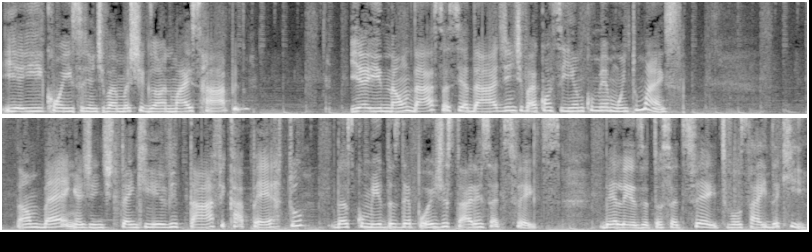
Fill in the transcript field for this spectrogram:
E aí com isso a gente vai mastigando mais rápido. E aí não dá saciedade, a gente vai conseguindo comer muito mais. Também a gente tem que evitar ficar perto das comidas depois de estarem satisfeitos. Beleza, tô satisfeito, vou sair daqui.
